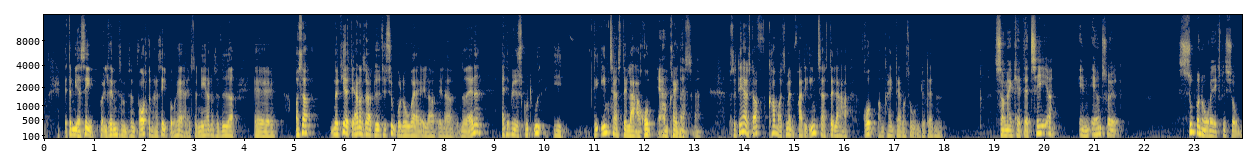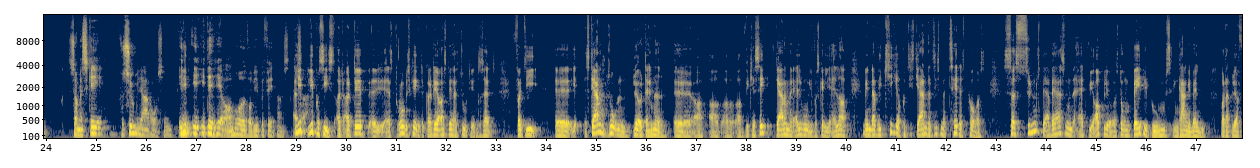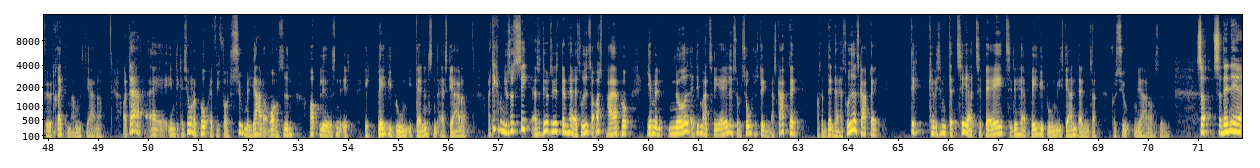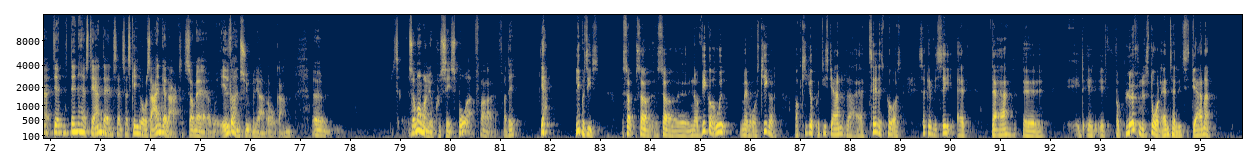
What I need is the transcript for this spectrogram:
dem vi har set på, eller dem som, som forskerne har set på her, altså neon og så videre. Øh, og så, når de her stjerner så er blevet til supernova eller, eller noget andet, er det blevet skudt ud i det interstellare rum ja, omkring os. Ja, ja. Så det her stof kommer simpelthen fra det interstellare rum omkring der, hvor solen blev dannet. Så man kan datere en eventuel supernova-eksplosion, som er sket for 7 milliarder år siden, i, i, i det her område, hvor vi befinder os. Altså. Lige, lige præcis, og, og det øh, astronomiske gør det også det her studie interessant, fordi øh, stjerner som solen bliver dannet, øh, og, og, og, og vi kan se stjerner med alle mulige forskellige aldre, men når vi kigger på de stjerner, der ligesom er tættest på os, så synes det at være sådan, at vi oplever sådan nogle babybooms en gang imellem, hvor der bliver født rigtig mange stjerner. Og der er indikationer på, at vi for 7 milliarder år siden oplevede sådan et, et babyboom i dannelsen af stjerner. Og det kan man jo så se, altså det er jo det, den her asteroide så også peger på, jamen noget af det materiale, som solsystemet er skabt af, og som den her asteroide er skabt af, det kan vi simpelthen datere tilbage til det her babyboom i stjernedannelser for 7 milliarder år siden. Så, så den, her, den, den her stjernedannelse altså er sket i vores egen galakse, som er ældre end 7 milliarder år gammel. Øh, så må man jo kunne se spor fra, fra det. Ja, lige præcis. Så, så, så øh, når vi går ud med vores kikkert og kigger på de stjerner, der er tættest på os, så kan vi se, at der er øh, et, et, et forbløffende stort antal af de stjerner,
